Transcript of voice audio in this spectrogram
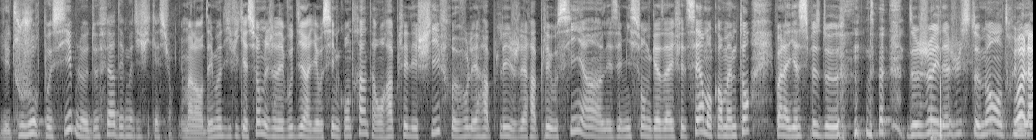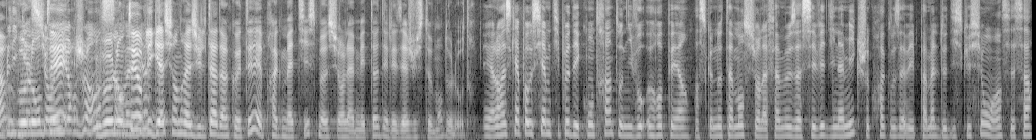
il est toujours possible de faire des modifications. Alors des modifications, mais j'allais vous dire, il y a aussi une contrainte. On rappelait les chiffres, vous les rappelez, je les rappelais aussi, hein, les émissions de gaz à effet de serre. Donc en même temps, voilà, il y a une espèce de, de, jeu et d'ajustement entre une obligation volonté, et urgence. Volonté, obligation de résultat d'un côté et pragmatisme sur la méthode et les ajustements de l'autre. Et alors est-ce qu'il n'y a pas aussi un petit peu des contraintes au niveau européen? Parce que notamment sur la fameuse ACV dynamique, je crois que vous avez pas mal de discussions, hein, c'est ça?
